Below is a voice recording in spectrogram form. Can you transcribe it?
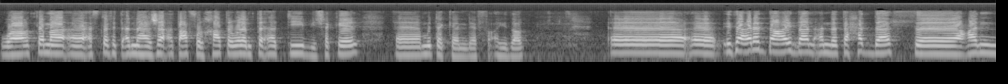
وكما أسلفت أنها جاءت عفو الخاطر ولم تأتي بشكل آه، متكلف أيضا. آه، آه، إذا أردنا أيضا أن نتحدث عن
